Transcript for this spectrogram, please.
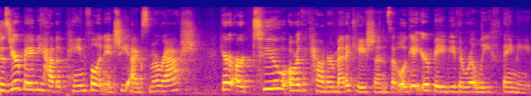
Does your baby have a painful and itchy eczema rash? Here are two over-the-counter medications that will get your baby the relief they need.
